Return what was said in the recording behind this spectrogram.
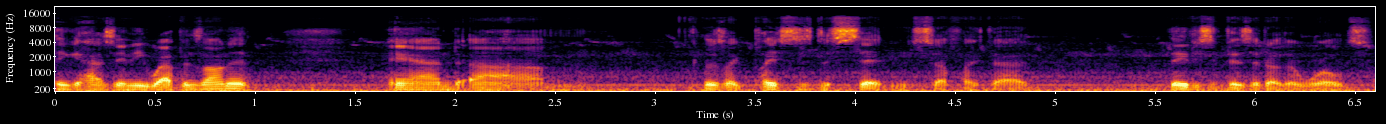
think it has any weapons on it, and um, there's like places to sit and stuff like that. They just visit other worlds.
